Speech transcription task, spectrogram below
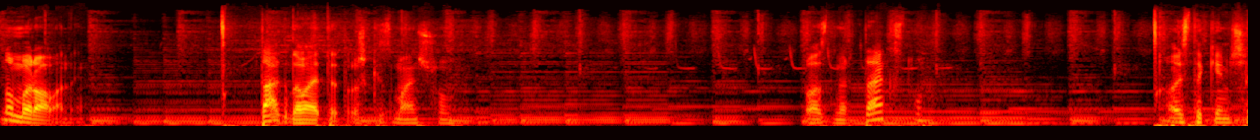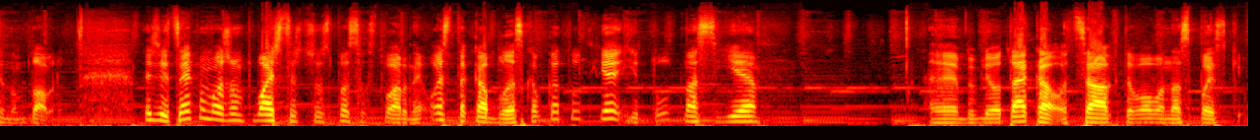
Нумерований. Так, давайте трошки зменшу розмір тексту. Ось таким чином. Добре. Дивіться, як ми можемо побачити, що список створений? Ось така блискавка тут є, і тут у нас є е, бібліотека оця активована списків.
